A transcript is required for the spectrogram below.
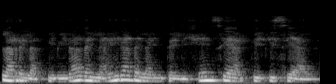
la relatividad en la era de la inteligencia artificial,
